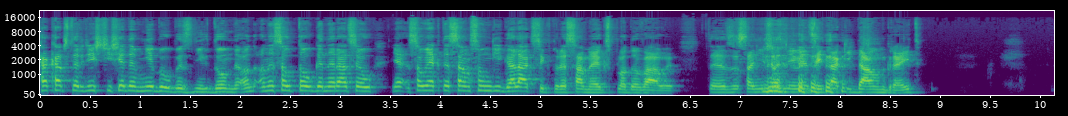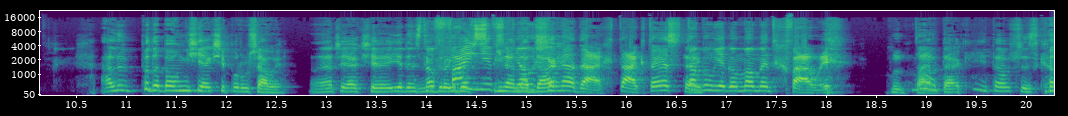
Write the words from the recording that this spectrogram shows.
HK-47 nie byłby z nich dumny. On, one są tą generacją, są jak te Samsungi Galaxy, które same eksplodowały. To jest zasadniczo mniej więcej taki downgrade. Ale podobało mi się, jak się poruszały. Znaczy, jak się jeden z tych no droidów spina na dach. się na dach, tak. To, jest, tak. to był jego moment chwały. Tak. No tak, i to wszystko.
